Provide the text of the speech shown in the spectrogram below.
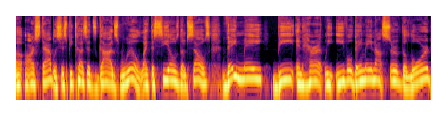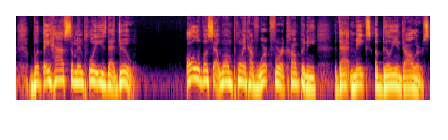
uh, are established. It's because it's God's will. Like the CEOs themselves, they may be inherently evil, they may not serve the Lord, but they have some employees that do. All of us at one point have worked for a company that makes a billion dollars,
